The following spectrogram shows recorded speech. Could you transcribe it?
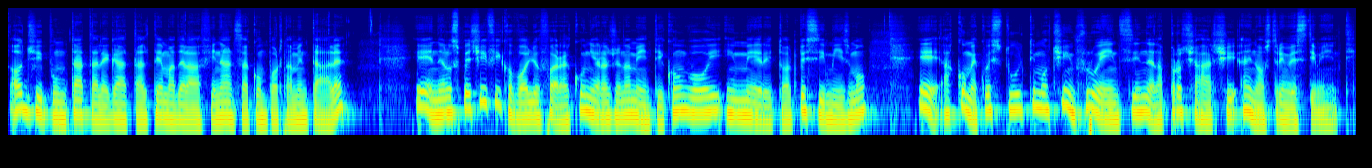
oggi puntata legata al tema della finanza comportamentale e nello specifico voglio fare alcuni ragionamenti con voi in merito al pessimismo e a come quest'ultimo ci influenzi nell'approcciarci ai nostri investimenti.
